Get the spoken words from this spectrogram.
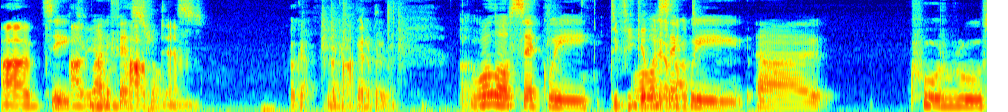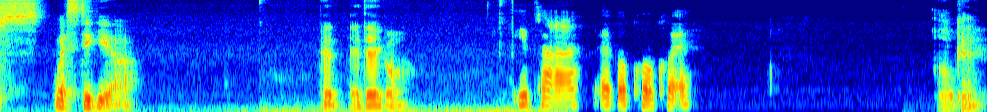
Ad Sic, aliam partem. Okay okay ah. bene bene um, volo sequi difficile volo sequi uh, currus vestigia. Et et ego. Ita ego quoque. Okay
